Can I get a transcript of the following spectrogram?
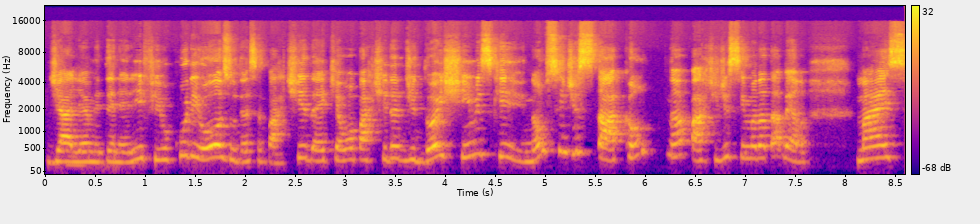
de Alhama e Tenerife, e o curioso dessa partida é que é uma partida de dois times que não se destacam na parte de cima da tabela. Mas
